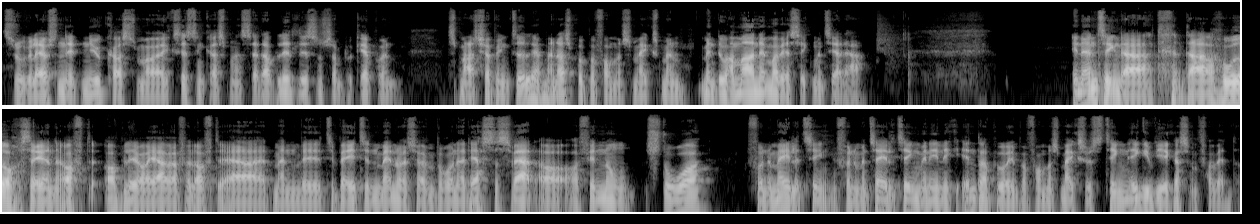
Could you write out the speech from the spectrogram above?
så du kan lave sådan et new customer og existing customer setup, lidt ligesom som du kan på en smart shopping tidligere, men også på Performance Max, men, men du har meget nemmere ved at segmentere det her. En anden ting, der, der er hovedårsagerne ofte, oplever jeg i hvert fald ofte, er, at man vil tilbage til den manuelle shopping, på grund af, at det er så svært at, at finde nogle store fundamentale ting, fundamentale ting, man egentlig ikke ændrer på i en Performance Max, hvis tingene ikke virker som forventet.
